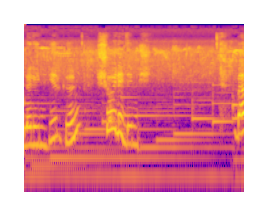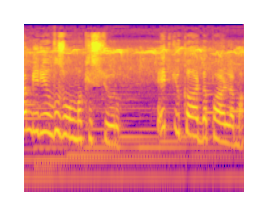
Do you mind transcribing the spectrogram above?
Lalin bir gün şöyle demiş. Ben bir yıldız olmak istiyorum. Hep yukarıda parlamak.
